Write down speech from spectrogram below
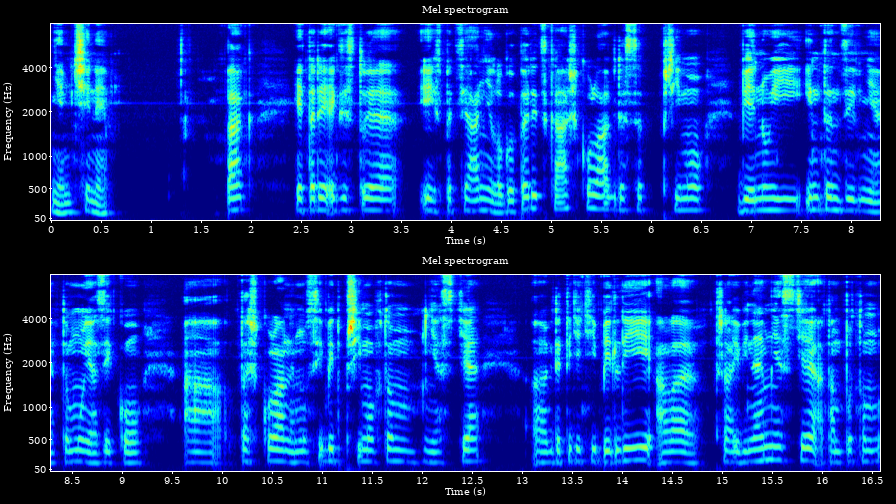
Němčiny. Pak je tady, existuje i speciální logopedická škola, kde se přímo věnují intenzivně tomu jazyku a ta škola nemusí být přímo v tom městě, eh, kde ty děti bydlí, ale třeba i v jiném městě a tam potom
